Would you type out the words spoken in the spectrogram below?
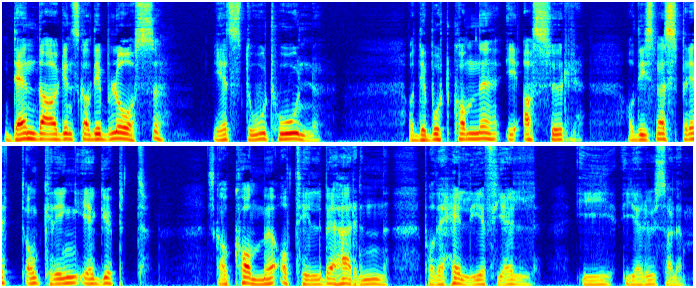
Den dagen skal de blåse i et stort horn, og de bortkomne i Assur og de som er spredt omkring i Egypt, skal komme og tilbe Herren på det hellige fjell i Jerusalem.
